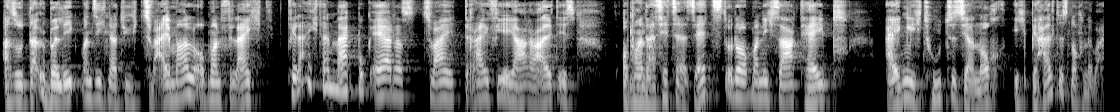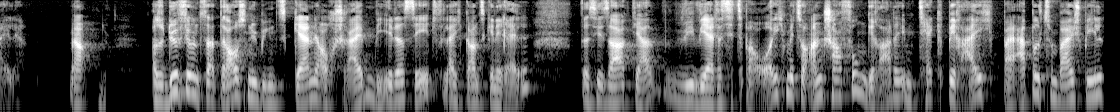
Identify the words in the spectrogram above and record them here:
Also da überlegt man sich natürlich zweimal, ob man vielleicht, vielleicht ein MacBook Air, das zwei, drei, vier Jahre alt ist, ob man das jetzt ersetzt oder ob man nicht sagt, hey, pff, eigentlich tut es ja noch, ich behalte es noch eine Weile. Ja. Also dürft ihr uns da draußen übrigens gerne auch schreiben, wie ihr das seht, vielleicht ganz generell, dass ihr sagt, ja, wie wäre das jetzt bei euch mit so Anschaffungen, gerade im Tech-Bereich, bei Apple zum Beispiel,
